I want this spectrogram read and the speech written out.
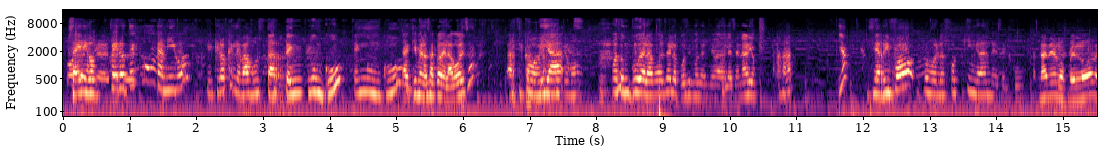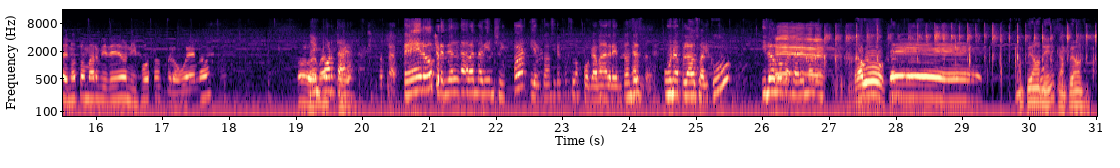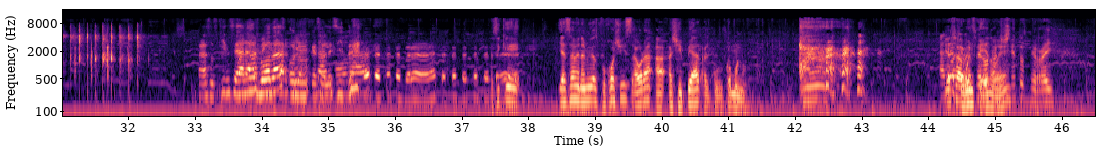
O sea, ahí digo, pero tengo un amigo que creo que le va a gustar. Tengo un Q, Tengo un Q, aquí me lo saco de la bolsa. así como vi Ya. Pusimos un Q de la bolsa y lo pusimos encima del escenario. Ajá. Ya. Y se rifó como los fucking grandes el Q. Nadie lo peló de no tomar video ni fotos, pero bueno. Todo lo No demás, importa. Pero prendió la banda bien chingón y el concierto estuvo poca madre. Entonces, Exacto. un aplauso al Q. Y luego pasaremos de- ¡Bravo! ¡Eh! Campeón, eh, campeón. para sus 15 Para años, bodas o lo que solicite. Así que, ya saben, amigos Fujoshis, ahora a, a shipear al Q, ¿cómo no? Ya sabes, buen pedo, 01800 mi rey.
